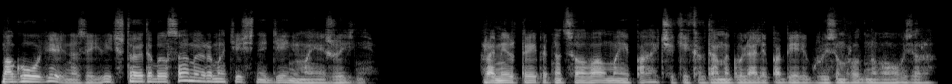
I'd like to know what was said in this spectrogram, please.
Могу уверенно заявить, что это был самый романтичный день в моей жизни. Рамир трепетно целовал мои пальчики, когда мы гуляли по берегу Изумрудного озера.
